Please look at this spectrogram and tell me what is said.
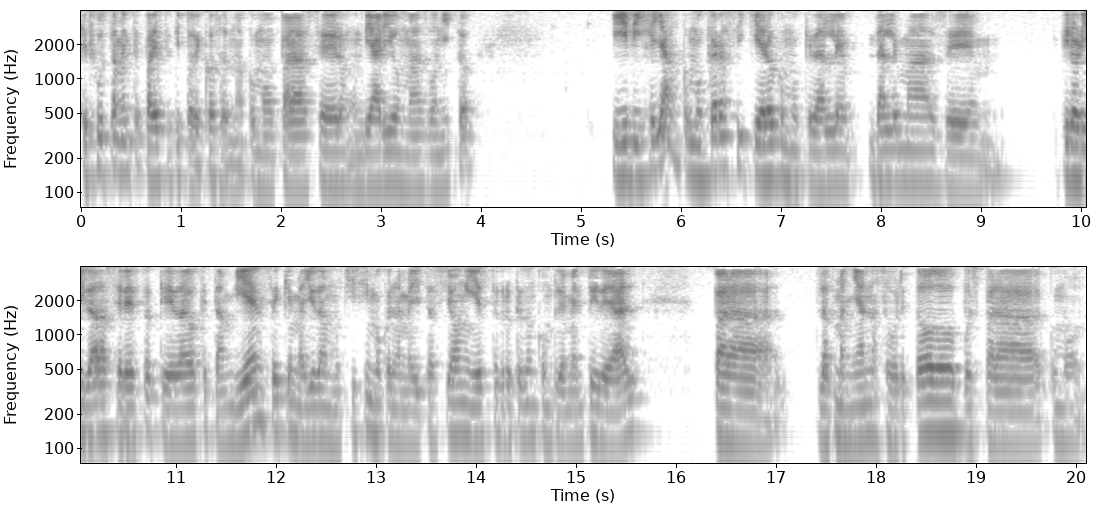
que es justamente para este tipo de cosas, ¿no? Como para hacer un diario más bonito y dije, ya, como que ahora sí quiero como que darle, darle más eh, prioridad a hacer esto, que algo que también sé que me ayuda muchísimo con la meditación y esto creo que es un complemento ideal para las mañanas sobre todo, pues para como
